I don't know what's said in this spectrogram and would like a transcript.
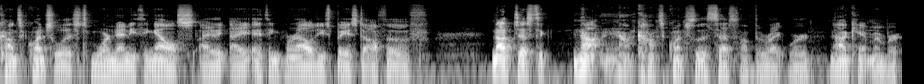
consequentialist more than anything else. I, I, I think morality is based off of not just a not not consequentialist. That's not the right word. No, I can't remember.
